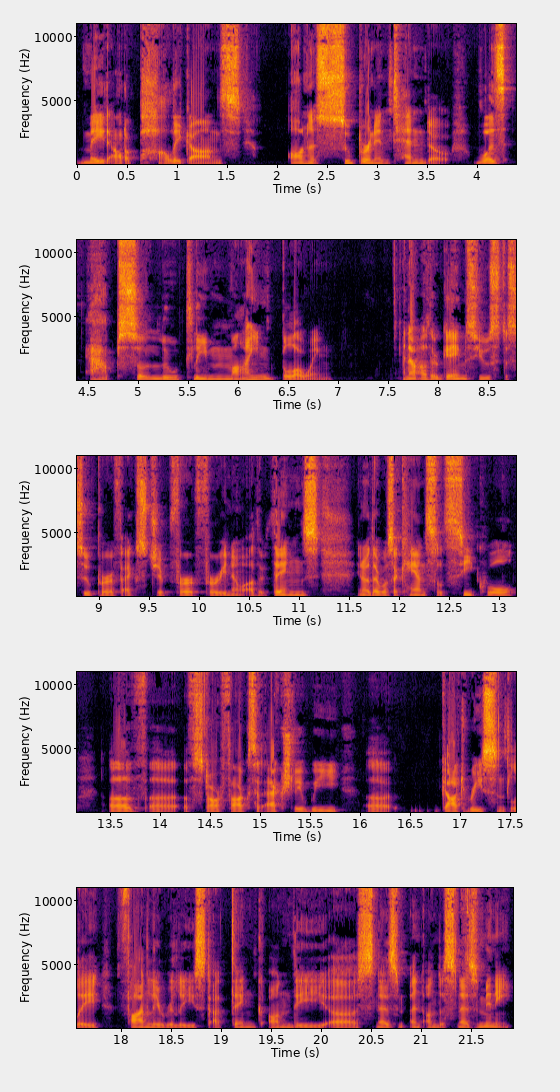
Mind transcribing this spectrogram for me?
made out of polygons on a Super Nintendo was absolutely mind blowing. Now, other games used the Super FX chip for, for you know other things. You know, there was a canceled sequel of uh, of Star Fox that actually we uh, got recently finally released. I think on the uh, SNES on the SNES Mini,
